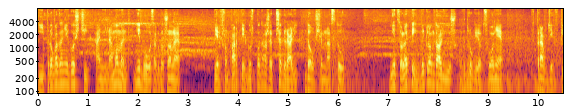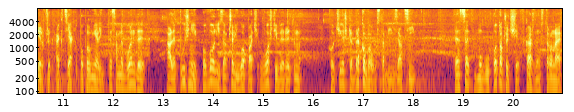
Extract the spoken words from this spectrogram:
i prowadzenie gości ani na moment nie było zagrożone. Pierwszą partię gospodarze przegrali do 18. Nieco lepiej wyglądali już w drugiej odsłonie. Wprawdzie w pierwszych akcjach popełniali te same błędy, ale później powoli zaczęli łapać właściwy rytm, choć jeszcze brakowało stabilizacji. Ten set mógł potoczyć się w każdą stronę.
